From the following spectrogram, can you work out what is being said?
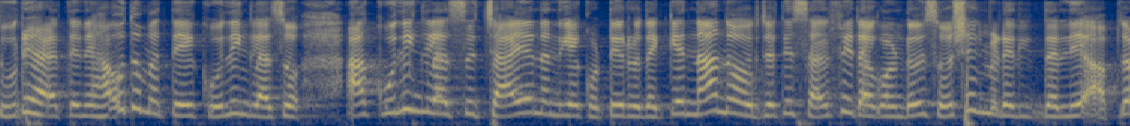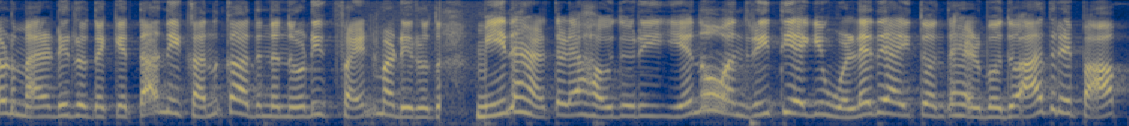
ಸೂರ್ಯ ಹೇಳ್ತಾನೆ, ಹೌದು ಮತ್ತೆ ಕೂಲಿಂಗ್ ಗ್ಲಾಸು ಆ ಕೂಲಿಂಗ್ ಗ್ಲಾಸ್ ಛಾಯ ನನಗೆ ಕೊಟ್ಟಿರೋದಕ್ಕೆ ನಾನು ಅವ್ರ ಜೊತೆ ಸೆಲ್ಫಿ ತಗೊಂಡು ಸೋಷಿಯಲ್ ಮೀಡಿಯಾದಲ್ಲಿ ಅಪ್ಲೋಡ್ ಮಾಡಿರೋದಕ್ಕೆ ತಾನೇ ಕನಕ ಅದನ್ನು ನೋಡಿ ಫೈಂಡ್ ಮಾಡಿರೋದು. ಮೀನಾ ಹೇಳ್ತಾಳೆ, ಹೌದು ರೀ, ಏನೋ ಒಂದು ರೀತಿಯಾಗಿ ಒಳ್ಳೇದೇ ಆಯಿತು ಅಂತ ಹೇಳ್ಬೋದು. ಆದರೆ ಪಾಪ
